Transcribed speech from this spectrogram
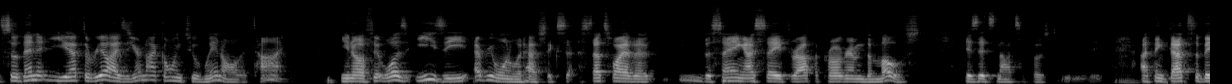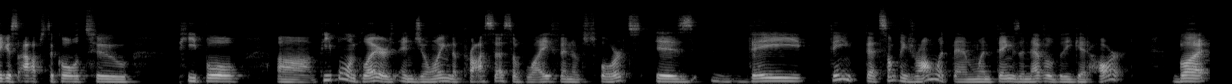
So then it, you have to realize you're not going to win all the time. You know, if it was easy, everyone would have success. That's why the the saying I say throughout the program the most is it's not supposed to be easy. I think that's the biggest obstacle to people uh, people and players enjoying the process of life and of sports is they think that something's wrong with them when things inevitably get hard. But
